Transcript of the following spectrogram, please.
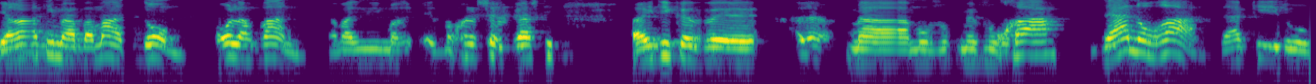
ירדתי מהבמה אדום או לבן, אבל אני זוכר שהרגשתי, הייתי כזה מהמבוכה, זה היה נורא, זה היה כאילו,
